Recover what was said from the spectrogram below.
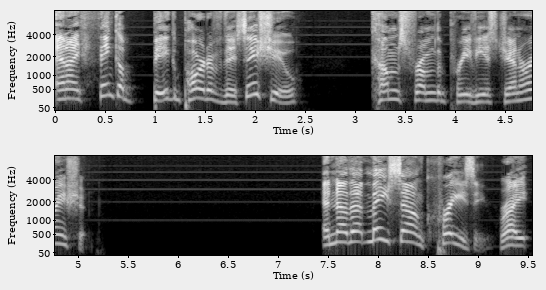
And I think a big part of this issue comes from the previous generation. And now that may sound crazy, right?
